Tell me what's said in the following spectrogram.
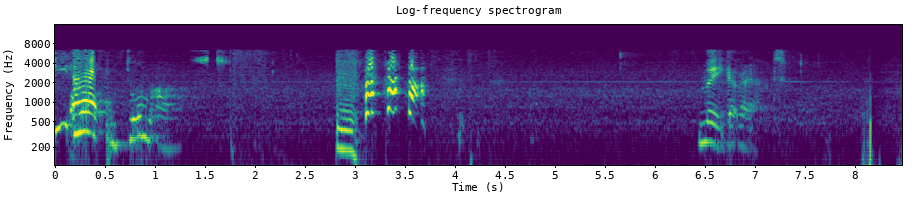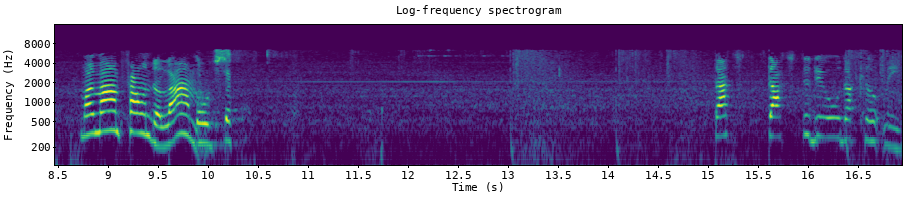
Pete off, you dumbass. Mate, get out. My man found a lamb. Sick. That's that's the duo that killed me.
